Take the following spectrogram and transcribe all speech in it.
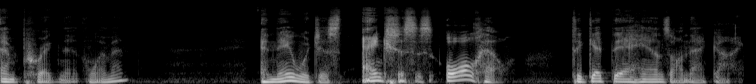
and pregnant women. And they were just anxious as all hell to get their hands on that guy.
